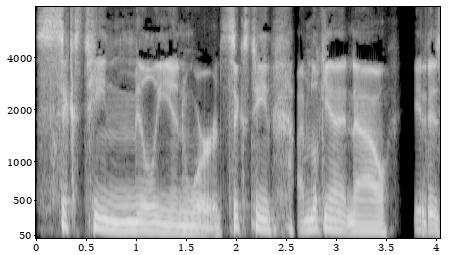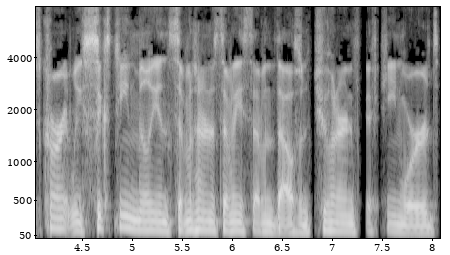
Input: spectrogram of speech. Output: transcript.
16 million words 16 i'm looking at it now it is currently 16,777,215 words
